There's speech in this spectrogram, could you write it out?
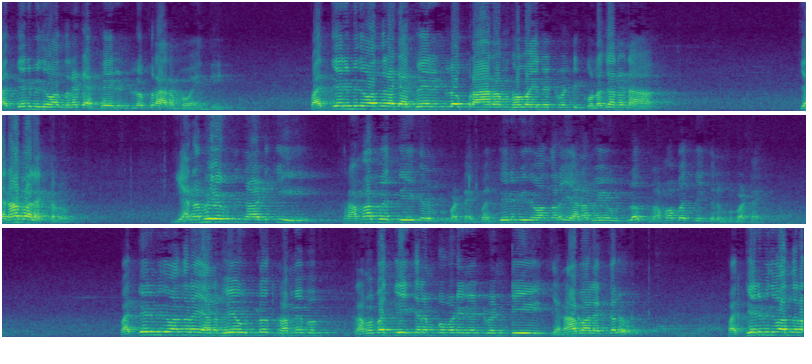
పద్దెనిమిది వందల డెబ్భై రెండులో ప్రారంభమైంది. పద్దెనిమిది వందల డెబ్భై రెండులో ప్రారంభమైనటువంటి కులగణన జనాభా లెక్కలు ఎనభై ఒకటి నాటికి క్రమబద్ధీకరింపబడ్డాయి. పద్దెనిమిది వందల ఎనభై ఒకటిలో క్రమబద్ధీకరింపబడ్డాయి. పద్దెనిమిది వందల ఎనభై ఒకటిలో క్రమ క్రమబద్ధీకరింపబడినటువంటి జనాభా లెక్కలు పద్దెనిమిది వందల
